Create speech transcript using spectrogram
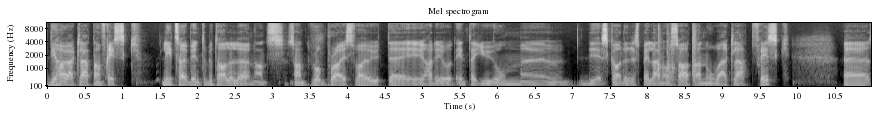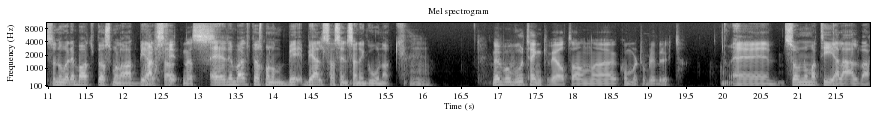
De har jo erklært han frisk. Leeds har jo begynt å betale lønnen hans. Sant? Rob Price var jo ute, hadde jo et intervju om eh, de skadede spillerne og sa at han nå var erklært frisk. Eh, så nå er det bare et spørsmål om at Bielsa. Eh, Det er bare et spørsmål om Bielsa syns han er god nok. Men hvor, hvor tenker vi at han eh, kommer til å bli brukt? Eh, som nummer ti eller elleve.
